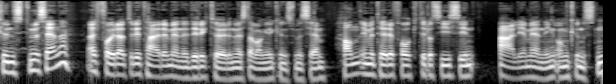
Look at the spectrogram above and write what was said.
Kunstmuseene er for autoritære, mener direktøren ved Stavanger kunstmuseum. Han inviterer folk til å si sin ærlige mening om kunsten.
